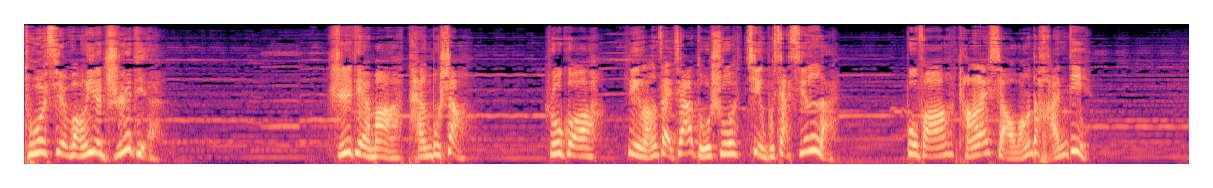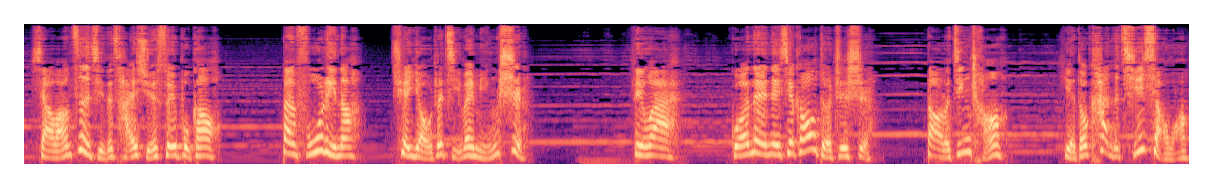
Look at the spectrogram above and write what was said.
多谢王爷指点。指点嘛，谈不上。如果令郎在家读书静不下心来。不妨常来小王的寒地。小王自己的才学虽不高，但府里呢却有着几位名士。另外，国内那些高德之士，到了京城，也都看得起小王，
